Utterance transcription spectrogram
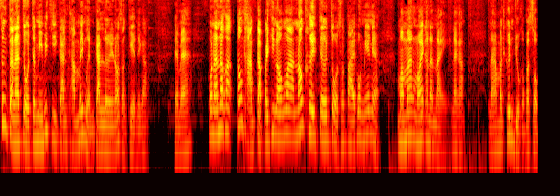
ซึ่งแต่ละโจทย์จะมีวิธีการทำไม่เหมือนกันเลยน้องสังเกตดีครับ เห็นไหมเพราะฉะนั้นเราก็ต้องถามกลับไปที่น้องว่า น้องเคยเจอโจทย์สไตล์พวกนี้เนี่ยมามากน้อยขนาดไหนนะครับนะมันขึ้นอยู่กับประสบ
